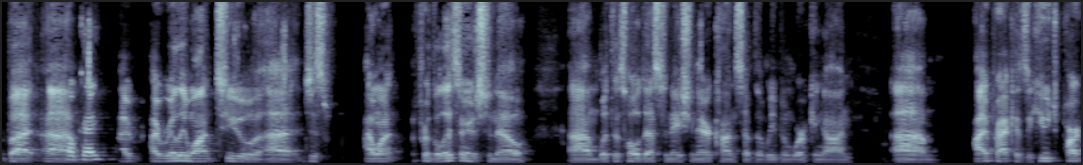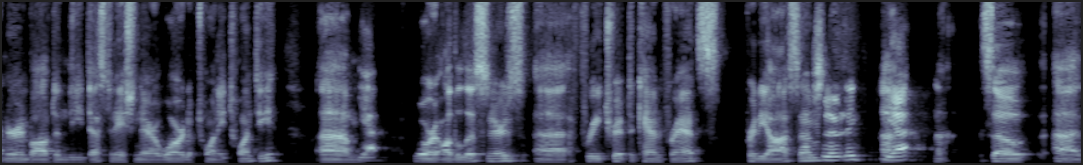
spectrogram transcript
but um, okay. I I really want to uh, just I want for the listeners to know um, with this whole destinationaire concept that we've been working on. Um, IPRAC is a huge partner involved in the Destinationaire Award of 2020. Um, yeah. For all the listeners, uh, free trip to Cannes, France. Pretty awesome. Absolutely. Uh, yeah. so, uh,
